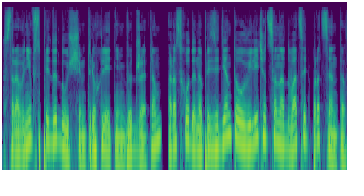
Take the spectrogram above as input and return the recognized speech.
Сравнив с предыдущим трехлетним бюджетом, расходы на президента увеличатся на 20%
